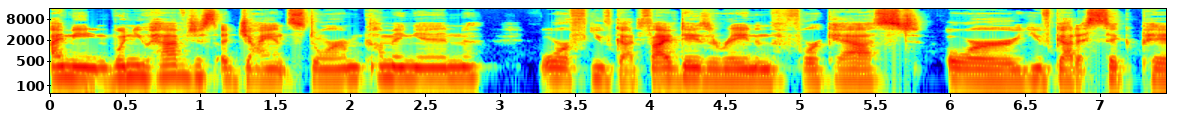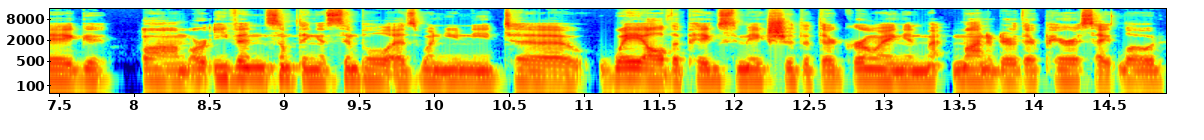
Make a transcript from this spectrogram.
I mean, when you have just a giant storm coming in, or if you've got five days of rain in the forecast, or you've got a sick pig, um, or even something as simple as when you need to weigh all the pigs to make sure that they're growing and monitor their parasite load.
